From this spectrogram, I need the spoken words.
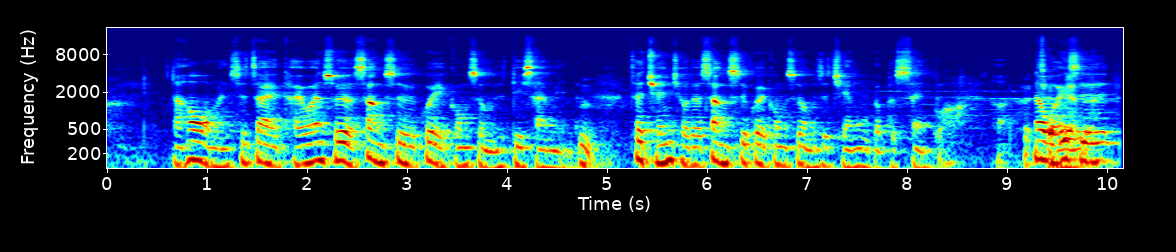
然后我们是在台湾所有上市贵公司，我们是第三名的。嗯在全球的上市贵公司，我们是前五个 percent 哇，啊。那我一直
